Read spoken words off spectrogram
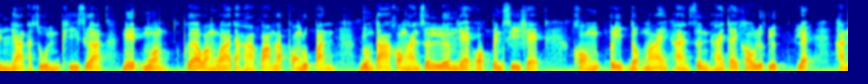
วิญญาณอสูรผีเสื้อ เนตรม่วง เพื่อหวังว่าจะหาความลับของรูปปั้น ดวงตาของหานเส้นเริ่มแยกออกเป็นสี่แฉก ของกลีบดอกไม้หานซึ่นหายใจเข้าลึกๆ และหัน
